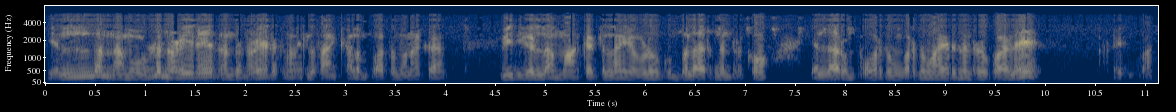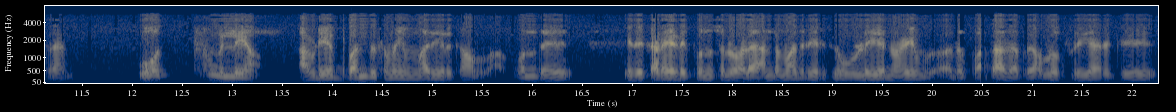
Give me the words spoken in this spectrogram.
எல்லாம் நாம உள்ள நுழையிற அந்த நுழையிற சமயத்துல சாயங்காலம் பார்த்தோம்னாக்கா வீதிகள்லாம் மார்க்கெட் எல்லாம் எவ்வளவு கும்பலா இருந்துட்டு இருக்கோம் எல்லாரும் போறதும் வரதுமா இருந்துட்டு இருப்பாளே அப்படின்னு பார்த்தேன். ஒத்தம் இல்லையா? அப்படியே பந்து சமயம் மாதிரி இருக்கான். வந்து இது கடையெடுப்புன்னு சொல்லுவாள். அந்த மாதிரி இருக்கு. உள்ளேயே நுழைய அதை பார்த்தா அது அப்படி அவ்வளவு ஃப்ரீயா இருக்கு.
